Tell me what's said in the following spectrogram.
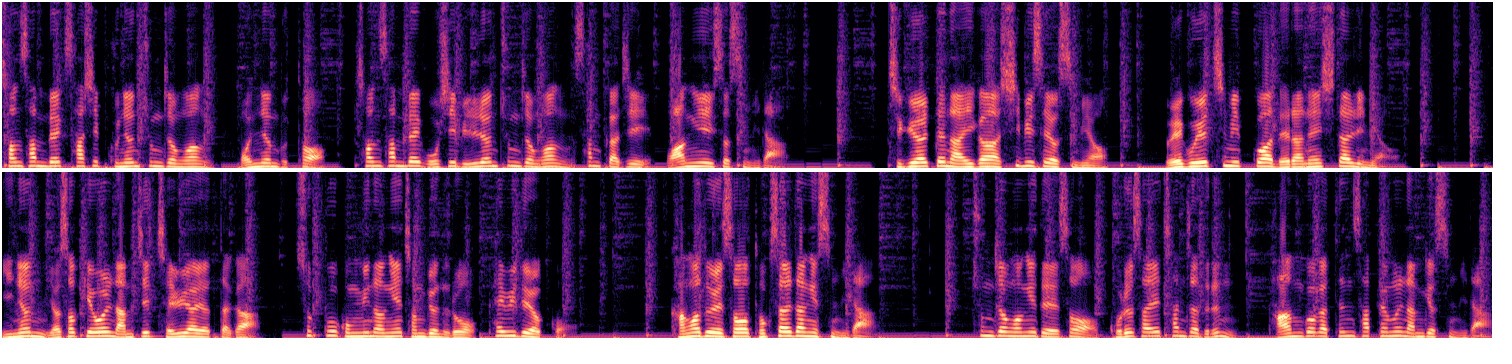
1349년 충정왕 원년부터 1351년 충정왕 3까지 왕위에 있었습니다. 즉위할 때 나이가 12세였으며 외구의 침입과 내란에 시달리며 2년 6개월 남짓 재위하였다가 숙부 공민왕의 정변으로 폐위되었고 강화도에서 독살당했습니다. 충정왕에 대해서 고려사의 찬자들은 다음과 같은 사평을 남겼습니다.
